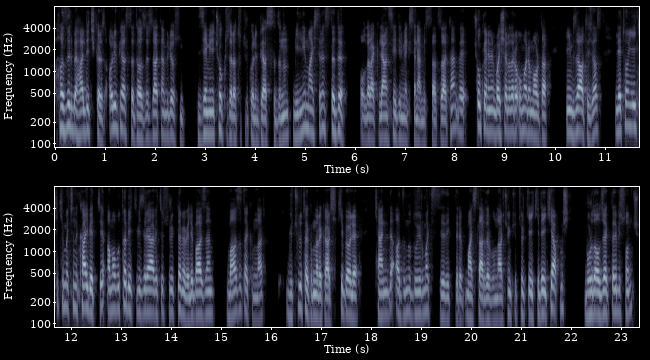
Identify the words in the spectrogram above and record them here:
hazır bir halde çıkarız. Olimpiyat stadı hazır. Zaten biliyorsun zemini çok güzel Atatürk Olimpiyat stadının. Milli maçların stadı olarak lanse edilmek istenen bir stat zaten ve çok önemli başarılara umarım orada imza atacağız. Letonya ilk iki maçını kaybetti ama bu tabii ki bizi rehavete sürüklememeli. Bazen bazı takımlar güçlü takımlara karşı ki böyle kendi adını duyurmak istedikleri maçlardır bunlar. Çünkü Türkiye 2'de 2 yapmış. Burada alacakları bir sonuç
